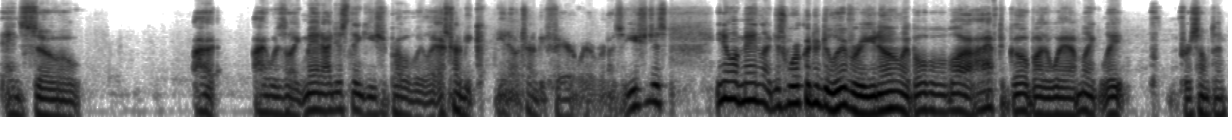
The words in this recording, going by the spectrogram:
and so, I I was like, man, I just think you should probably like. I was trying to be, you know, trying to be fair or whatever, and I said, you should just, you know what, man, like just work on your delivery, you know, like blah blah blah blah. I have to go. By the way, I'm like late for something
